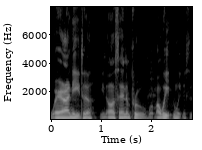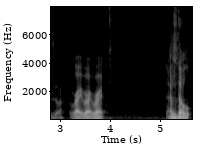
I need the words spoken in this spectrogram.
where I need to, you know what I'm saying, improve what my weak weaknesses are. Right, right, right. That's dope.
